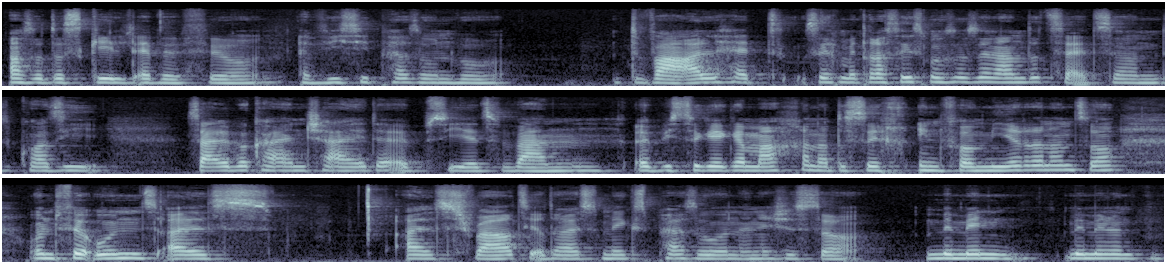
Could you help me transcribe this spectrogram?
Also das gilt eben für eine weiße Person, die die Wahl hat, sich mit Rassismus auseinanderzusetzen und quasi selber kann entscheiden, ob sie jetzt wann etwas dagegen machen oder sich informieren und so. Und für uns als, als Schwarze oder als Mixed-Personen ist es so, wir müssen, wir müssen,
